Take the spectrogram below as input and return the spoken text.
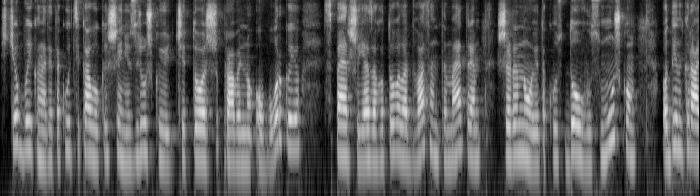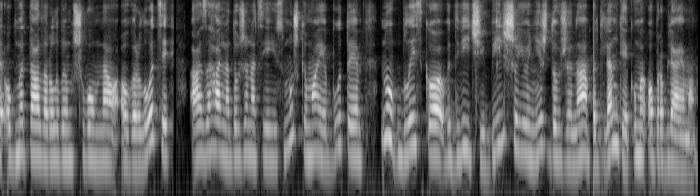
Щоб виконати таку цікаву кишеню з рюшкою чи тож правильно оборкою, спершу я заготовила 2 см шириною таку довгу смужку. Один край обметала роловим швом на оверлоці, а загальна довжина цієї смужки має бути ну, близько вдвічі більшою, ніж довжина ділянки, яку ми обробляємо.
